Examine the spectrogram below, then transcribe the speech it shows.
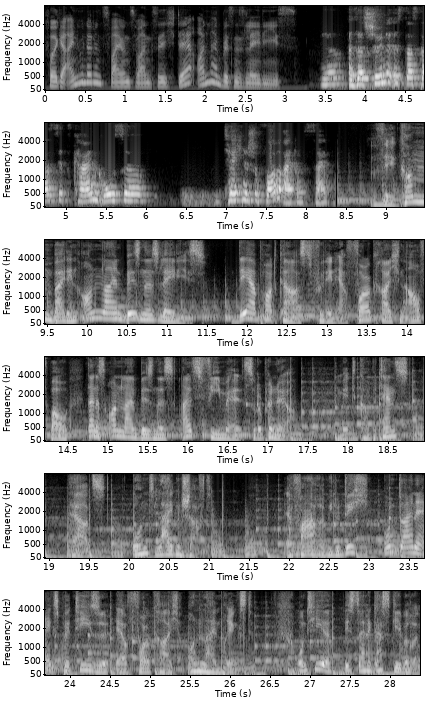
Folge 122 der Online Business Ladies. Ja, also das Schöne ist, dass das jetzt keine große technische Vorbereitungszeit. Willkommen bei den Online Business Ladies, der Podcast für den erfolgreichen Aufbau deines Online Business als Female Entrepreneur mit Kompetenz, Herz und Leidenschaft. Erfahre, wie du dich und deine Expertise erfolgreich online bringst. Und hier ist deine Gastgeberin,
